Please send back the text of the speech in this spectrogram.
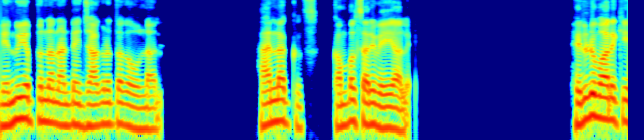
నేను ఎందుకు చెప్తున్నానంటే జాగ్రత్తగా ఉండాలి. హ్యాండ్ లాక్ కంపల్సరీ వేయాలి. ఎదుటి వారికి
